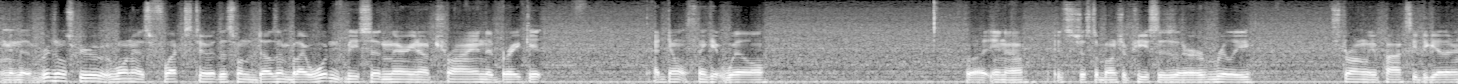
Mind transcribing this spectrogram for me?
I mean, the original screw one has flex to it, this one doesn't, but I wouldn't be sitting there, you know, trying to break it. I don't think it will. But, you know, it's just a bunch of pieces that are really strongly epoxied together.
